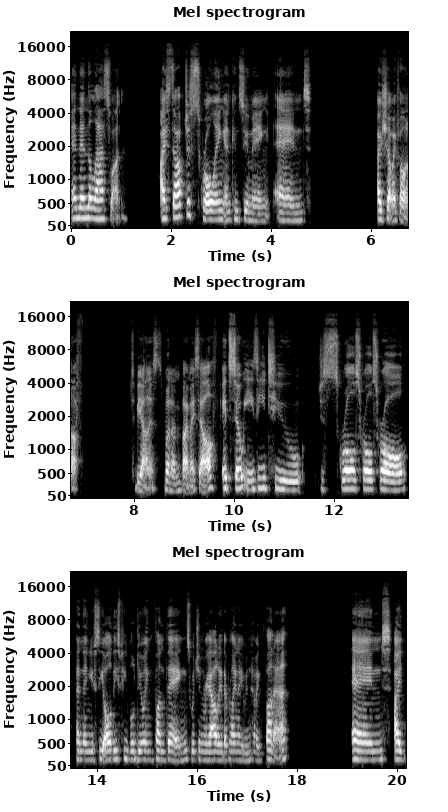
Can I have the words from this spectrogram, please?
And then the last one I stopped just scrolling and consuming and I shut my phone off to be honest, when I'm by myself. It's so easy to just scroll, scroll, scroll, and then you see all these people doing fun things, which in reality they're probably not even having fun at. And I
